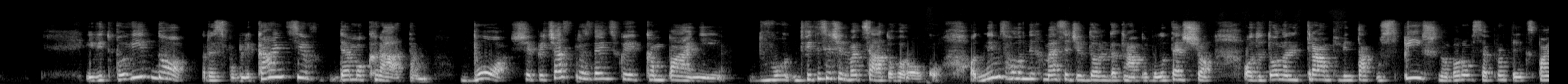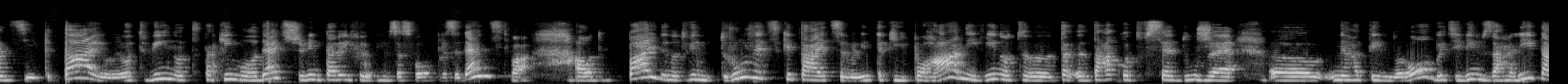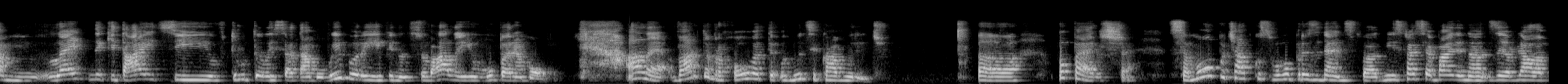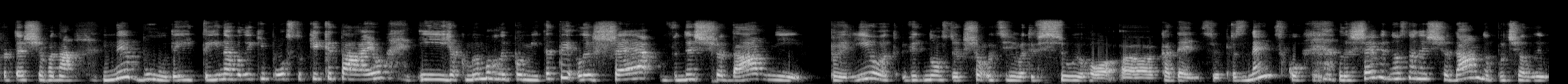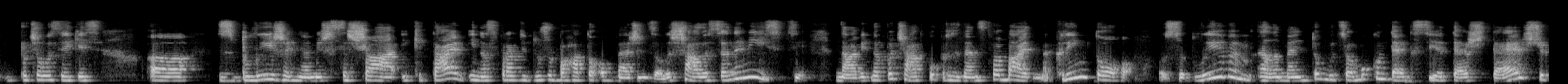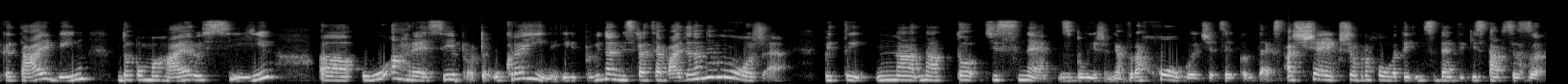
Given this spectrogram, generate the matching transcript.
і відповідно республіканців демократам. Бо ще під час президентської кампанії 2020 року одним з головних меседжів Дональда Трампа було те, що от Дональд Трамп він так успішно боровся проти експансії Китаю. і От він от такий молодець, що він тарифи ввів за свого президентства. А от Байден, от він дружить з китайцями. Він такий поганий. Він от е, так, от все дуже е, негативно робить. І він взагалі там ледь не китайці втрутилися там у вибори і фінансували йому перемогу. Але варто враховувати одну цікаву річ. Е, По-перше, з самого початку свого президентства адміністрація Байдена заявляла про те, що вона не буде йти на великі поступки Китаю, і як ми могли помітити, лише в нещодавній період відносно, якщо оцінювати всю його е, каденцію президентську, лише відносно нещодавно почали почалося якесь. Е, зближення між США і Китаєм, і насправді дуже багато обмежень залишалося на місці, навіть на початку президентства Байдена. Крім того, особливим елементом у цьому контексті є теж те, що Китай він допомагає Росії. У агресії проти України і відповідно адміністрація Байдена не може піти на надто тісне зближення, враховуючи цей контекст. А ще якщо враховувати інцидент, який стався з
